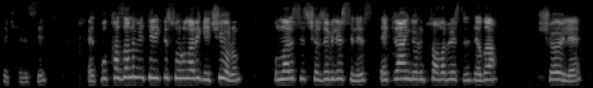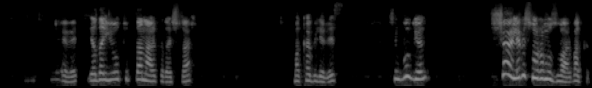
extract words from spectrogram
Hepsini. Evet bu kazanım nitelikli soruları geçiyorum. Bunları siz çözebilirsiniz. Ekran görüntüsü alabilirsiniz ya da şöyle evet ya da YouTube'dan arkadaşlar bakabiliriz. Şimdi bugün şöyle bir sorumuz var bakın.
